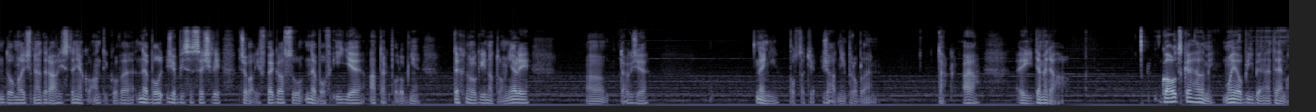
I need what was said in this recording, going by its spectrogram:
do mlečné dráhy stejně jako antikové, nebo že by se sešli třeba i v Pegasu, nebo v Idě a tak podobně. Technologii na to měli, takže není v podstatě žádný problém. Tak a jdeme dál. Goldské helmy, moje oblíbené téma.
